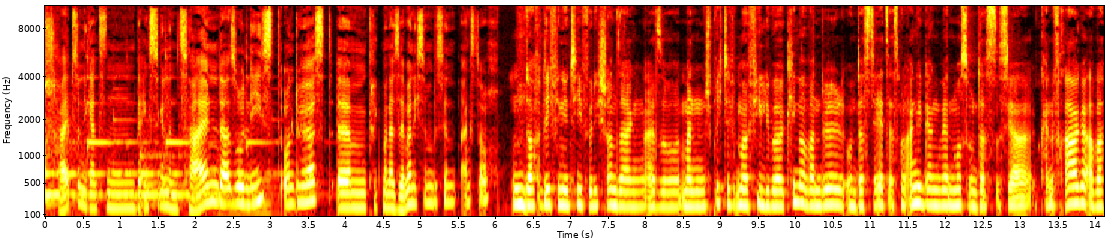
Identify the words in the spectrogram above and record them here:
schreibst und die ganzen beängstigenden Zahlen da so liest und hörst? Ähm, kriegt man da selber nicht so ein bisschen Angst auch? Doch, definitiv würde ich schon sagen. Also man spricht ja immer viel über Klimawandel und dass der jetzt erstmal angegangen werden muss und das ist ja keine Frage, aber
